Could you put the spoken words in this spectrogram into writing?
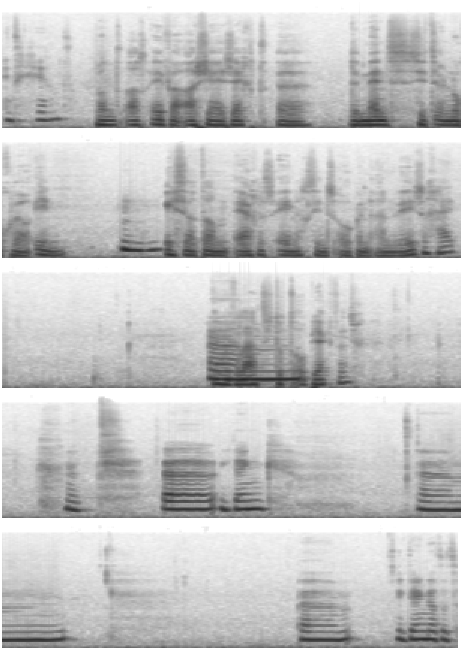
intrigerend. Want als, even als jij zegt, eh, de mens zit er nog wel in, Mhm. is dat dan ergens enigszins ook een aanwezigheid in Ehm, relatie tot de objecten? Eh, ik denk. ehm, ehm, ik denk dat het,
